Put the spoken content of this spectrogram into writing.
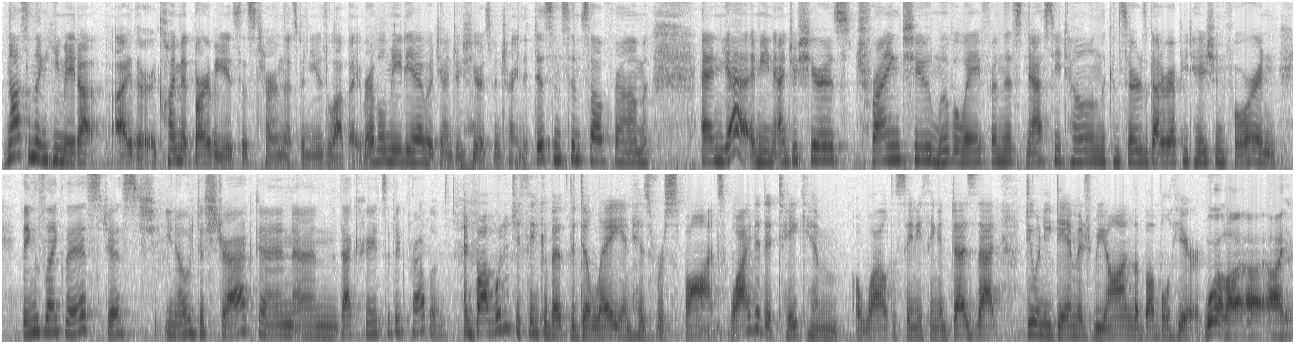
not something he made up either. Climate Barbie is this term that's been used a lot by rebel media, which Andrew Scheer has been trying to distance himself from. And yeah, I mean, Andrew Scheer is trying to move away from this nasty tone the Conservatives got a reputation for, and things like this just, you know, distract, and, and that creates a big problem. And Bob, what did you think about the delay in his response? Why did it take him a while to say anything? And does that do any damage beyond the bubble here? Well, I, I, I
